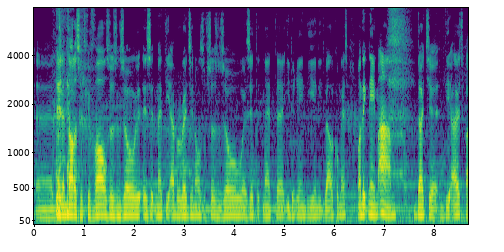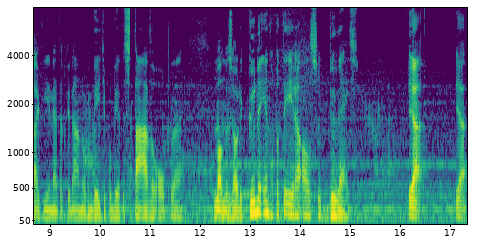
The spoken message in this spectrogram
Eh, dit en dat is het geval, zus en zo is het met die aboriginals of zus en zo eh, zit het met eh, iedereen die hier niet welkom is. Want ik neem aan dat je die uitspraak die je net hebt gedaan nog een beetje probeert te staven op wat we Mhm. zouden kunnen interpreteren als bewijs. Ja, ja.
